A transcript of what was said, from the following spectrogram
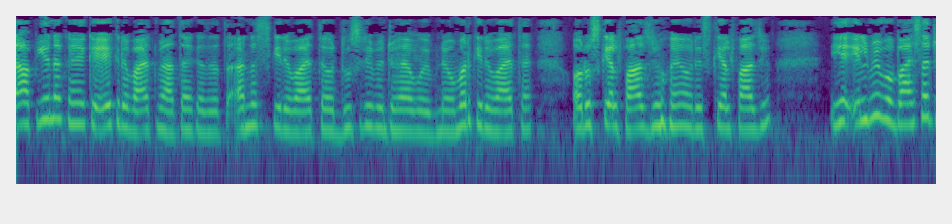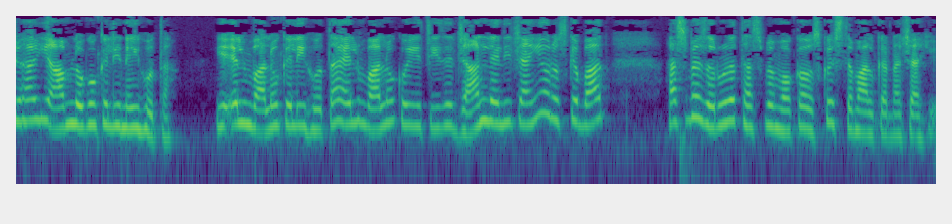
آپ یہ نہ کہیں کہ ایک روایت میں آتا ہے کہ حضرت انس کی روایت ہے اور دوسری میں جو ہے وہ ابن عمر کی روایت ہے اور اس کے الفاظ یوں ہیں اور اس کے الفاظ یوں یہ علمی مباحثہ جو ہے یہ عام لوگوں کے لیے نہیں ہوتا یہ علم والوں کے لیے ہوتا ہے علم والوں کو یہ چیزیں جان لینی چاہیے اور اس کے بعد حسب ضرورت حسب موقع اس کو استعمال کرنا چاہیے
